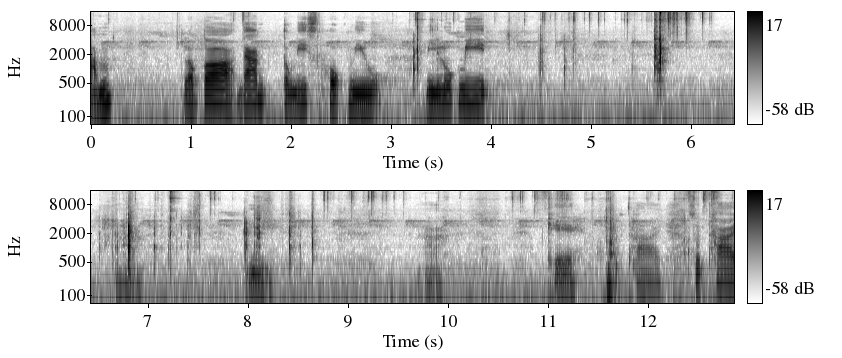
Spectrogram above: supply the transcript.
13 แล้วก็ด้ามตรงนี้ 6 นิ้ว มีลูกมีดนะคะนี่นะคะโอเค สุดท้าย สุดท้าย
